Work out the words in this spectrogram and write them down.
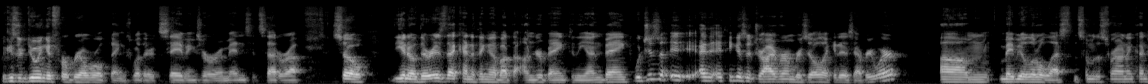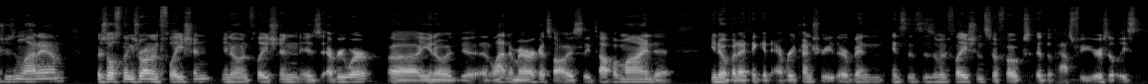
because they're doing it for real world things, whether it's savings or remittance, etc. So, you know, there is that kind of thing about the underbanked and the unbanked, which is, I think is a driver in Brazil, like it is everywhere. Um, maybe a little less than some of the surrounding countries in LATAM. There's also things around inflation. You know, inflation is everywhere. Uh, you know, in Latin America, it's obviously top of mind. You know, but I think in every country there have been instances of inflation. So folks, in the past few years at least,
